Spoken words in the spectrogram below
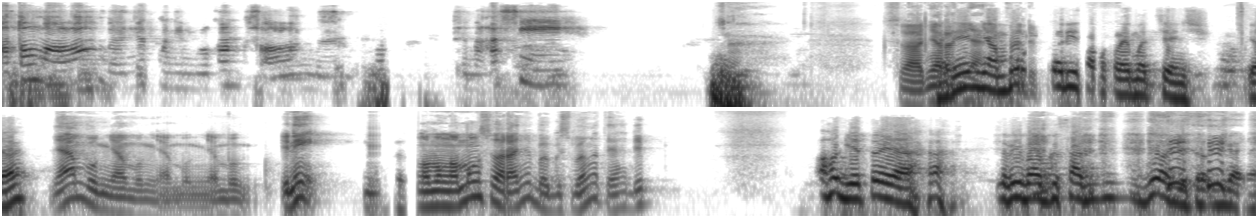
Atau malah banyak menimbulkan persoalan baru. Terima kasih. Soalnya Nah, ini nyambung tadi sama climate change ya. nyambung, nyambung, nyambung, nyambung. Ini ngomong-ngomong suaranya bagus banget ya, Dip. Oh gitu ya. Lebih bagusan gua gitu enggak ya?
